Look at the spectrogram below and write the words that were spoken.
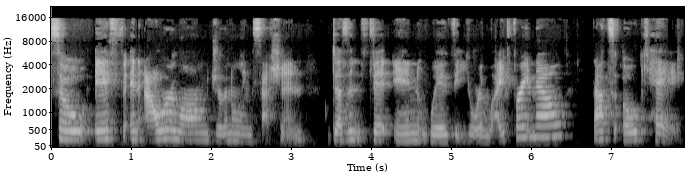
So, if an hour long journaling session doesn't fit in with your life right now, that's okay.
